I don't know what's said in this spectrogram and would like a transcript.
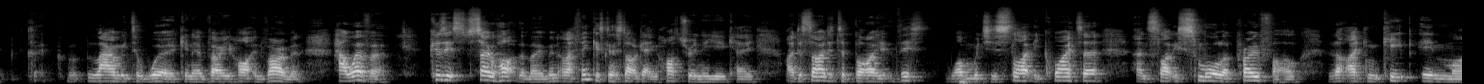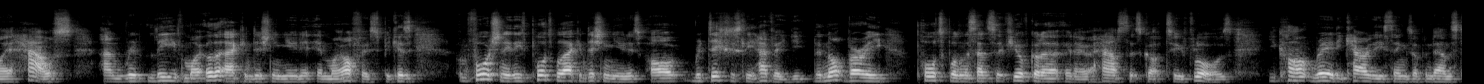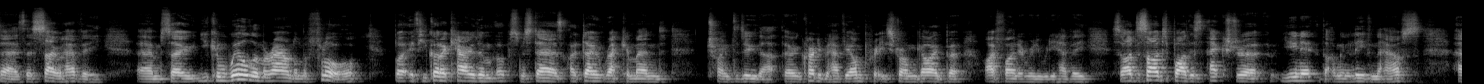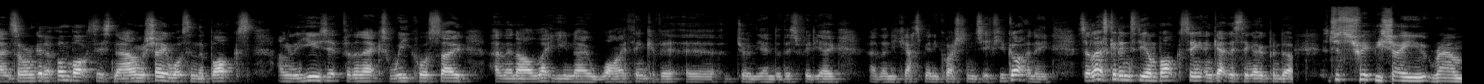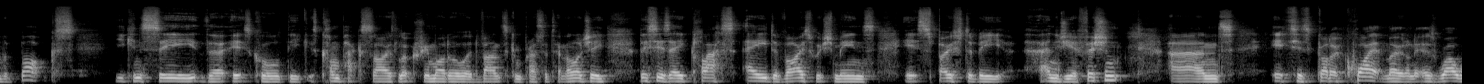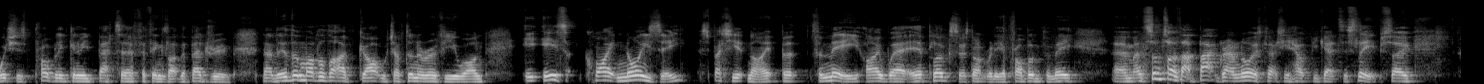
allowing me to work in a very hot environment. However, because it's so hot at the moment and I think it's going to start getting hotter in the UK, I decided to buy this one which is slightly quieter and slightly smaller profile that I can keep in my house and leave my other air conditioning unit in my office because Unfortunately, these portable air conditioning units are ridiculously heavy. You, they're not very portable in the sense that if you've got a, you know, a house that's got two floors, you can't really carry these things up and down the stairs. They're so heavy. Um, so you can wheel them around on the floor, but if you've got to carry them up some stairs, I don't recommend trying to do that. They're incredibly heavy. I'm a pretty strong guy, but I find it really, really heavy. So I decided to buy this extra unit that I'm going to leave in the house. And so I'm going to unbox this now. I'm going to show you what's in the box. I'm going to use it for the next week or so, and then I'll let you know what I think of it uh, during the end of this video. And then you can ask me any questions if you've got any. So let's get into the unboxing and get this thing opened up. So just to quickly show you around the box, you can see that it's called the compact size luxury model advanced compressor technology. This is a class A device, which means it's supposed to be energy efficient and it has got a quiet mode on it as well, which is probably going to be better for things like the bedroom. Now, the other model that I've got, which I've done a review on, it is quite noisy, especially at night. But for me, I wear earplugs, so it's not really a problem for me. Um, and sometimes that background noise can actually help you get to sleep. So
